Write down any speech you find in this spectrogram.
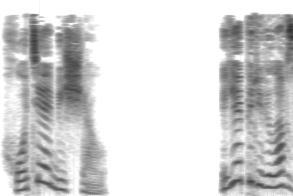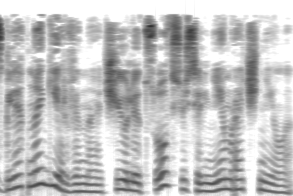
хоть и обещал. Я перевела взгляд на Гервина, чье лицо все сильнее мрачнело,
